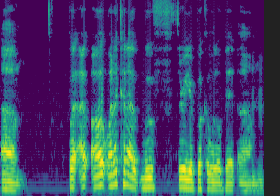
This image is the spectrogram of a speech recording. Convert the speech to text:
Um, but I, I want to kind of move through your book a little bit. Um, Mhm.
